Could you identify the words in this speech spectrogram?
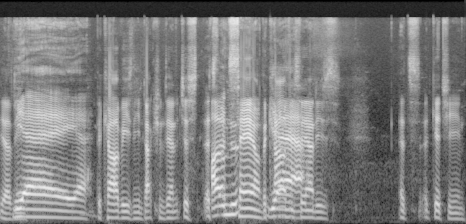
yeah, the, yeah, yeah. the carbies and the induction down. It just it's Um, that sound. The carby yeah. sound is it's it gets you in.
